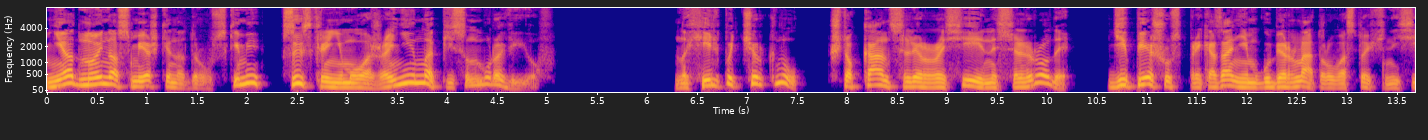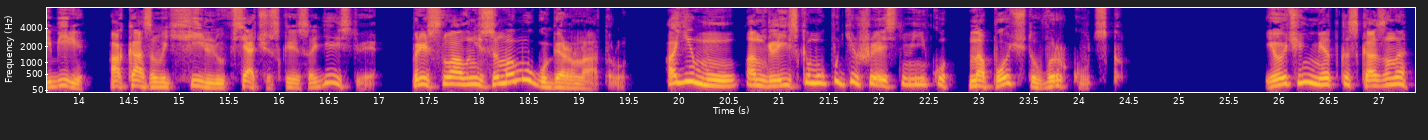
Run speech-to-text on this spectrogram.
Ни одной насмешки над русскими с искренним уважением написан Муравьев. Но Хиль подчеркнул, что канцлер России Нессельроде депешу с приказанием губернатору Восточной Сибири оказывать Хиллю всяческое содействие прислал не самому губернатору, а ему, английскому путешественнику, на почту в Иркутск. И очень метко сказано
